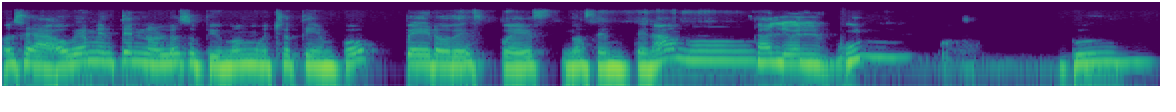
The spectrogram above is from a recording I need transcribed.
o sea, obviamente no lo supimos mucho tiempo, pero después nos enteramos. Salió el boom. Boom.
